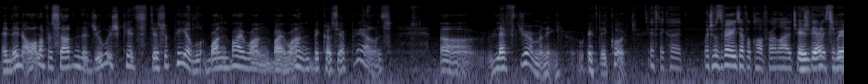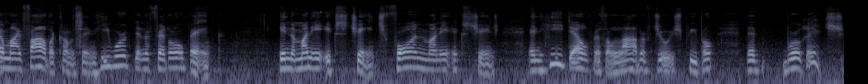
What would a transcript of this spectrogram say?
And then all of a sudden, the Jewish kids disappeared one by one by one because their parents uh, left Germany if they could. if they could, which was very difficult for a lot of Jewish And families that's where my father comes in. He worked in a federal bank in the money exchange, foreign money exchange. And he dealt with a lot of Jewish people that were rich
